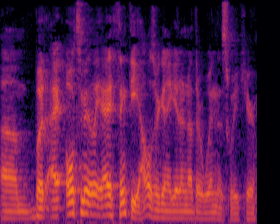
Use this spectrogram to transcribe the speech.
Um, but I ultimately I think the Owls are going to get another win this week here.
